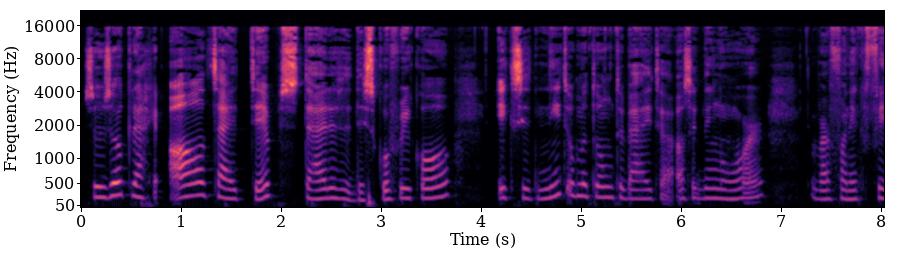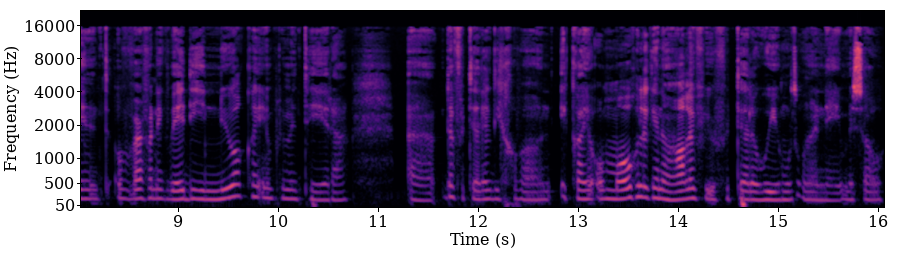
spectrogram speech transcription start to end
Sowieso krijg je altijd tips tijdens de Discovery call. Ik zit niet op mijn tong te bijten als ik dingen hoor waarvan ik vind of waarvan ik weet die je nu al kan implementeren. Uh, dan vertel ik die gewoon. Ik kan je onmogelijk in een half uur vertellen hoe je moet ondernemen. So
